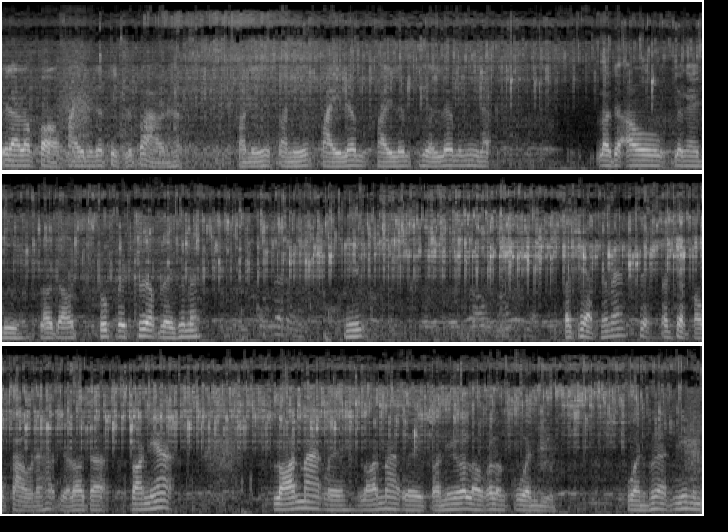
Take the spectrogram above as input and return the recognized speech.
เวลาเราก่อไฟมันจะติดหรือเปล่านะครับตอนนี้ตอนนี้ไฟเริ่มไฟเริ่มเทียนเริ่มไอ้นี่แล้วเราจะเอายังไงดี เราจะเอาซุปไปเคลือบเลยใช่ไหมนี่ตะเกียบใช่ไหมตะเกียบเก่าๆนะครับ เดี๋ยวเราจะตอนเนี้ย ร้อนมากเลย ร้อนมากเลย ตอนนี้ก็เรากำลังกวนอยู่ กวนเพื่อนี่มัน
